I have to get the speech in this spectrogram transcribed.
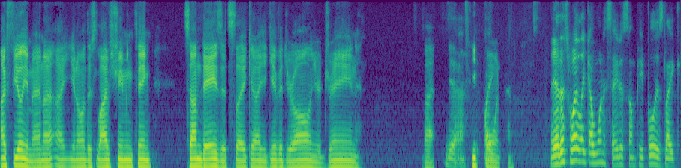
i feel you man I, I, you know this live streaming thing some days it's like uh, you give it your all and you're drained but yeah. Keep going, like, Yeah, that's why like I want to say to some people is like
